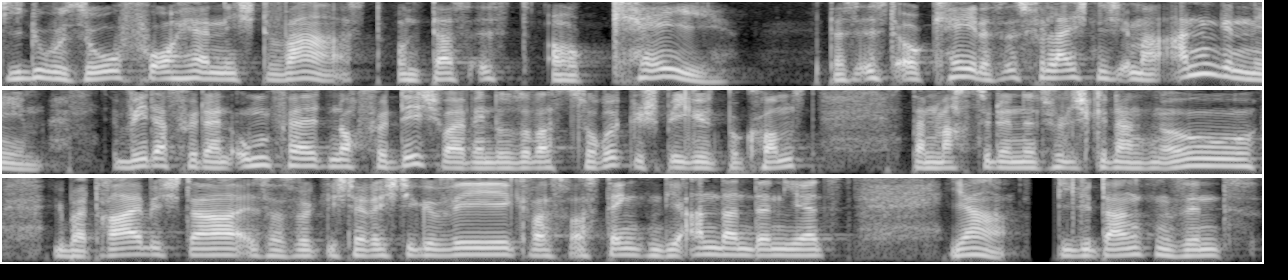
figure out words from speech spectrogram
die du so vorher nicht warst. Und das ist okay. Das ist okay, das ist vielleicht nicht immer angenehm, weder für dein Umfeld noch für dich, weil wenn du sowas zurückgespiegelt bekommst, dann machst du dir natürlich Gedanken, oh, übertreibe ich da, ist das wirklich der richtige Weg, was, was denken die anderen denn jetzt? Ja, die Gedanken sind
